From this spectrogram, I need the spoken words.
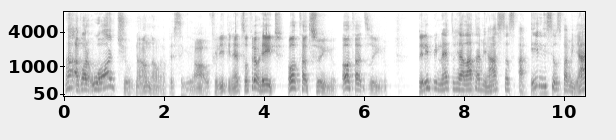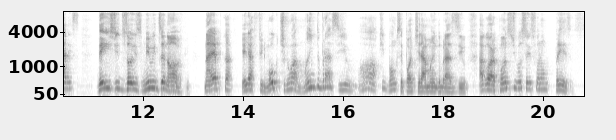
Ah, agora, o ódio. Não, não, eu pensei, ó, o Felipe Neto sofreu hate. Ô, oh, tadinho, ô, oh, tadinho. Felipe Neto relata ameaças a ele e seus familiares desde 2019 na época, ele afirmou que tirou a mãe do Brasil. Oh, que bom que você pode tirar a mãe do Brasil. Agora, quantos de vocês foram presos?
